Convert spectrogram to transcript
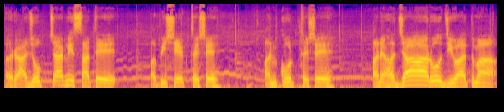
રાજોપચારની સાથે અભિષેક થશે, અન્નકૂટ થશે અને હજારો જીવાત્મા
